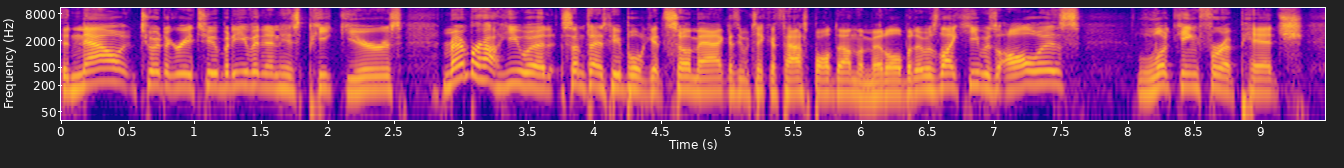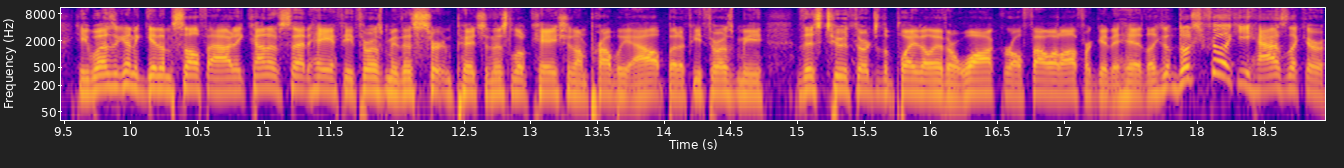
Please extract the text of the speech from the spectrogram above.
now to a degree too, but even in his peak years, remember how he would sometimes people would get so mad because he would take a fastball down the middle, but it was like he was always looking for a pitch. He wasn't going to get himself out. He kind of said, "Hey, if he throws me this certain pitch in this location, I'm probably out. But if he throws me this two thirds of the plate, I'll either walk or I'll foul it off or get a hit." Like, don't you feel like he has like a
